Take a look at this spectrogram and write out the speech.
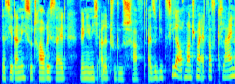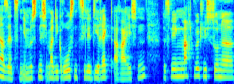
dass ihr dann nicht so traurig seid, wenn ihr nicht alle To-Dos schafft. Also die Ziele auch manchmal etwas kleiner setzen. Ihr müsst nicht immer die großen Ziele direkt erreichen. Deswegen macht wirklich so eine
